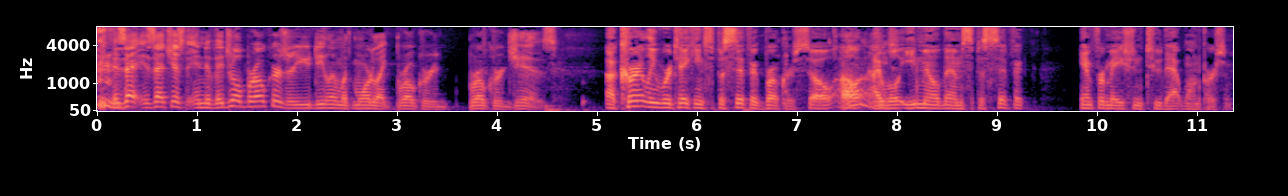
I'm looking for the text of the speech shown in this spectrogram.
is that is that just individual brokers, or are you dealing with more like broker brokerages? Uh, currently, we're taking specific brokers, so I'll, nice. I will email them specific information to that one person.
